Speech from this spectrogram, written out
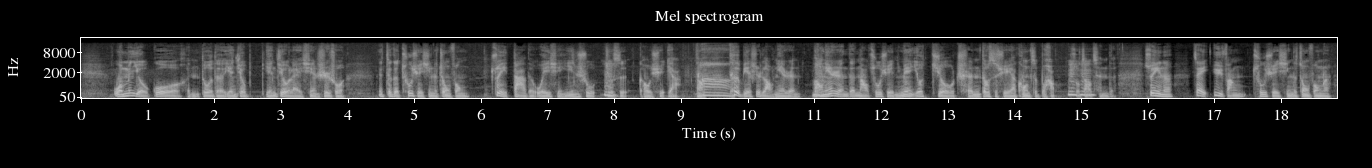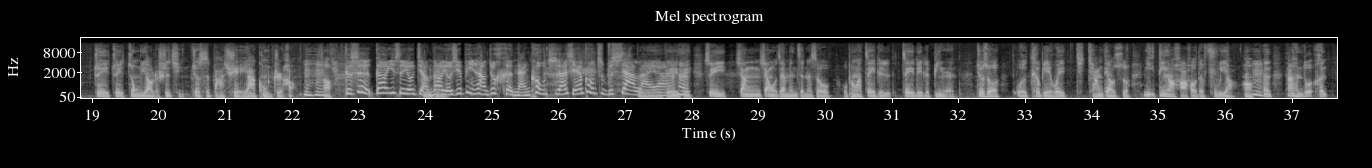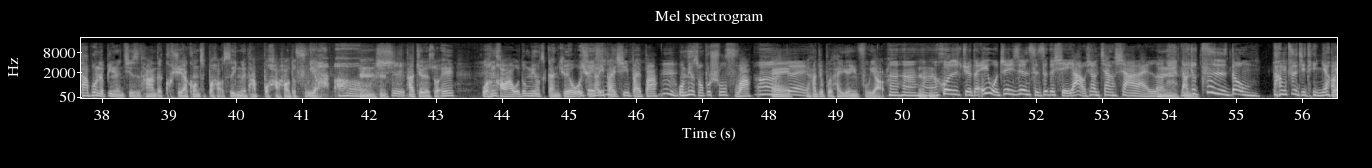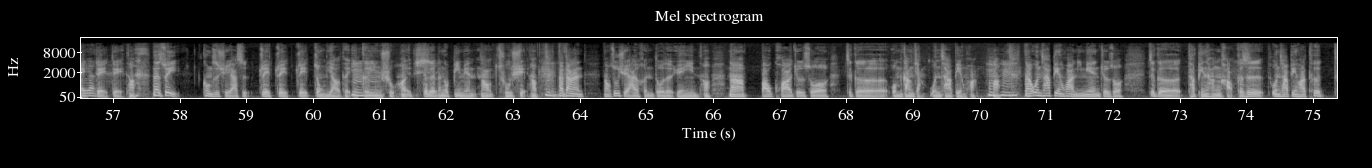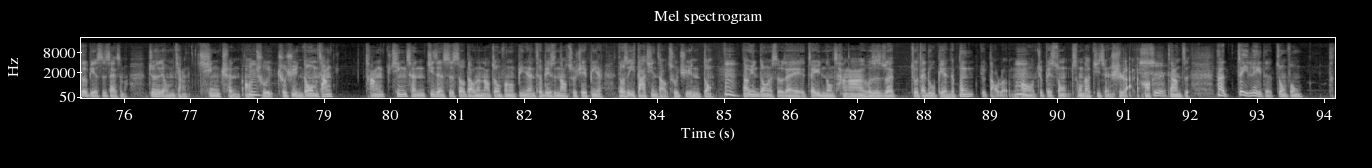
我们有过很多的研究，研究来显示说，这个出血型的中风。最大的危险因素就是高血压啊，特别是老年人。老年人的脑出血里面有九成都是血压控制不好所造成的。所以呢，在预防出血型的中风呢，最最重要的事情就是把血压控制好。嗯哼。可是刚刚医生有讲到，有些平常就很难控制啊，血压控制不下来啊。对对。所以像像我在门诊的时候，我碰到这一类这一类的病人。就是说我特别会强调说，你一定要好好的服药哈。嗯。那很多很大部分的病人，其实他的血压控制不好，是因为他不好好的服药。哦。嗯。是。他觉得说，哎，我很好啊，我都没有感觉，我血压一百七、一百八，嗯，我没有什么不舒服啊。嗯。对。他就不太愿意服药了。哼哼哼。或者是觉得，哎，我这一阵子这个血压好像降下来了，然后就自动帮自己停药了。对对对。好，那所以。控制血压是最最最重要的一个因素哈，这个能够避免脑出血哈。那当然，脑出血还有很多的原因哈。那包括就是说，这个我们刚讲温差变化啊。那温差变化里面就是说，这个它平常很好，可是温差变化特特别是在什么？就是我们讲清晨哦，出出去运动。我们常常清晨急诊室收到了脑中风的病人，特别是脑出血病人，都是一大清早出去运动。嗯，然后运动的时候在在运动场啊，或者是在。坐在路边，就嘣就倒了，然后就被送送到急诊室来了哈。是这样子。那这一类的中风，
